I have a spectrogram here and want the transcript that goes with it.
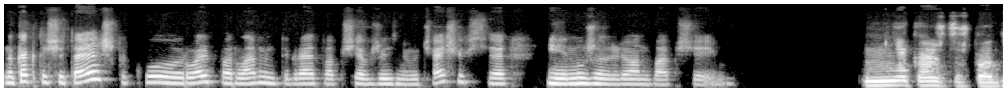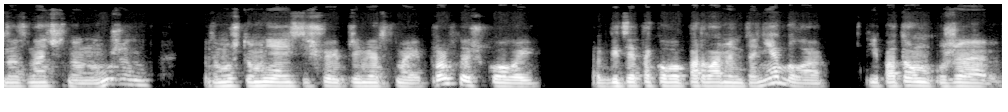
Но как ты считаешь, какую роль парламент играет вообще в жизни учащихся, и нужен ли он вообще им? Мне кажется, что однозначно нужен потому что у меня есть еще и пример с моей прошлой школой, где такого парламента не было, и потом уже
